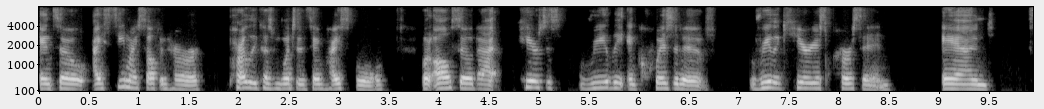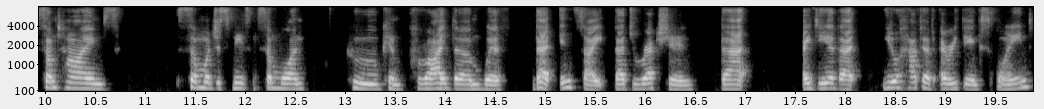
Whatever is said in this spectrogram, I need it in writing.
And so i see myself in her partly because we went to the same high school but also that here's this really inquisitive really curious person and sometimes someone just needs someone who can provide them with that insight that direction that idea that you don't have to have everything explained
